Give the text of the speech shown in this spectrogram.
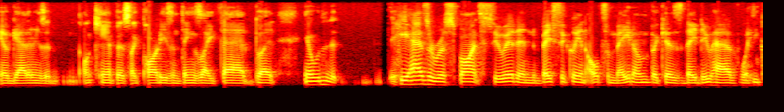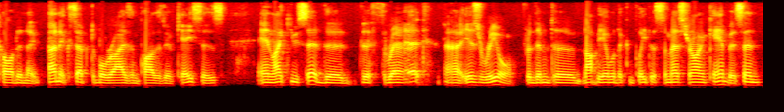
you know, gatherings on campus, like parties and things like that. But, you know, he has a response to it and basically an ultimatum because they do have what he called an unacceptable rise in positive cases. And like you said, the the threat uh, is real for them to not be able to complete the semester on campus. And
